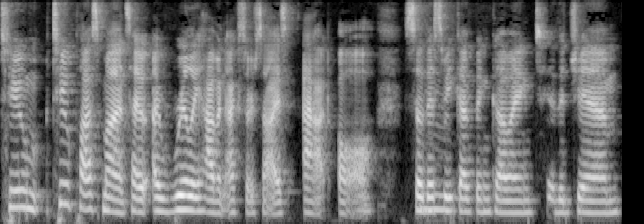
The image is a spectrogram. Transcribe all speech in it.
two two plus months, I, I really haven't exercised at all. So this Mhm. week I've been going to the gym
